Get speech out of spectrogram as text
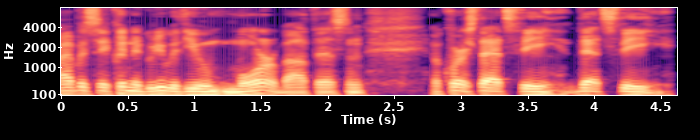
I obviously couldn't agree with you more about this, and of course, that's the that's the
